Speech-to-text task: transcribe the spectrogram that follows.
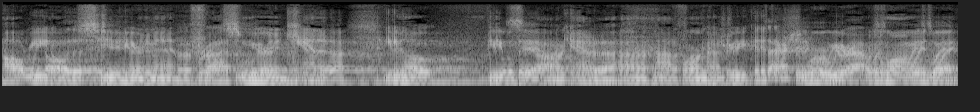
I'll read all this to you here in a minute, but for us, when we were in Canada, even though people say, oh, Canada, not a foreign country, it's actually where we were at was a long ways away.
